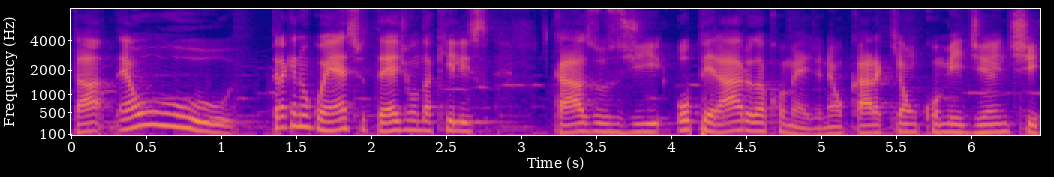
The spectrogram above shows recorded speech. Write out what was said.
Tá? É o. Para quem não conhece, o Ted é um daqueles casos de operário da comédia, né? O cara que é um comediante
